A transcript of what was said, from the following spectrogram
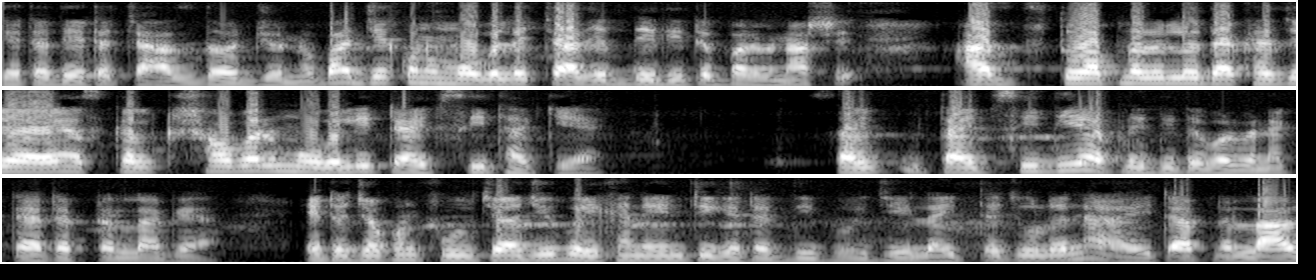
যেটা দিয়ে এটা চার্জ দেওয়ার জন্য বা যে কোনো মোবাইলের চার্জার দিয়ে দিতে পারবেন। আসে আজ তো আপনার হলো দেখা যায়, আজকাল সবার মোবাইলই টাইপ সি থাকে। টাইপ সি দিয়ে আপনি দিতে পারবেন একটা অ্যাডাপ্টার লাগায়। এটা যখন ফুল চার্জ হইব, এখানে ইন্ডিকেটার দিব। যে লাইটটা জ্বলে না, এটা আপনার লাল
